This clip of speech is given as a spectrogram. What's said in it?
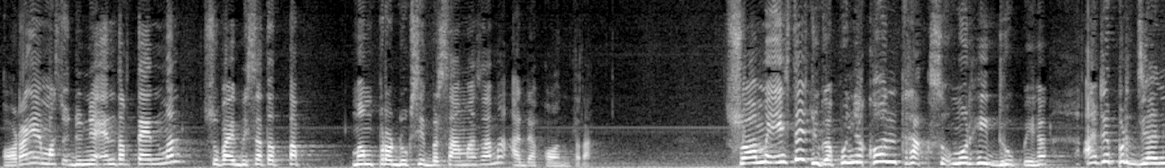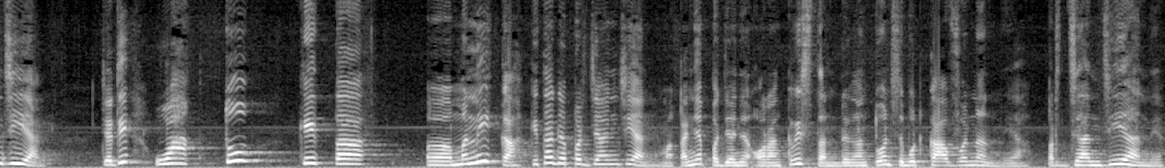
Orang yang masuk dunia entertainment supaya bisa tetap memproduksi bersama-sama ada kontrak. Suami istri juga punya kontrak seumur hidup ya. Ada perjanjian. Jadi waktu kita e, menikah kita ada perjanjian. Makanya perjanjian orang Kristen dengan Tuhan disebut covenant ya, perjanjian ya.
